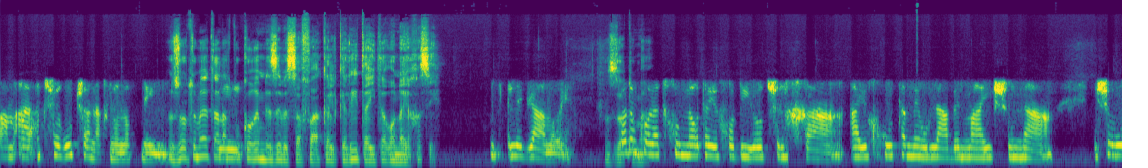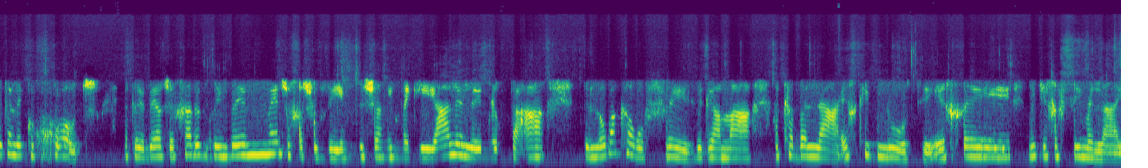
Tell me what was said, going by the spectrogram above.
ה- השירות שאנחנו נותנים. זאת אומרת, אנחנו קוראים לזה בשפה הכלכלית היתרון היחסי. לגמרי. קודם אומרת- כל התכונות הייחודיות שלך, האיכות המעולה במה היא שונה, שירות הלקוחות. אתה יודע שאחד הדברים באמת שחשובים זה שאני מגיעה למרפאה, זה לא רק הרופא, זה גם הקבלה, איך קיבלו אותי, איך אה, מתייחסים אליי,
